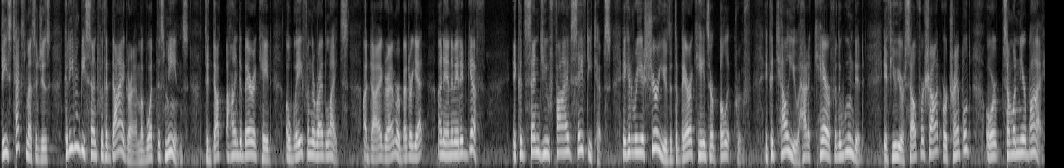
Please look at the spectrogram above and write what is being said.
These text messages could even be sent with a diagram of what this means to duck behind a barricade away from the red lights, a diagram, or better yet, an animated GIF. It could send you five safety tips. It could reassure you that the barricades are bulletproof. It could tell you how to care for the wounded, if you yourself were shot or trampled, or someone nearby.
